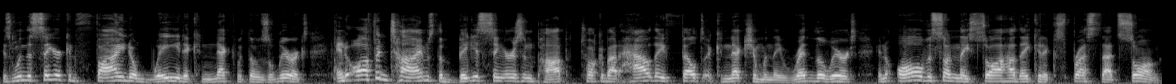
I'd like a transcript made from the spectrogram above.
is when the singer can find a way to connect with those lyrics. And oftentimes, the biggest singers in pop talk about how they felt a connection when they read the lyrics and all of a sudden they saw how they could express that song,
